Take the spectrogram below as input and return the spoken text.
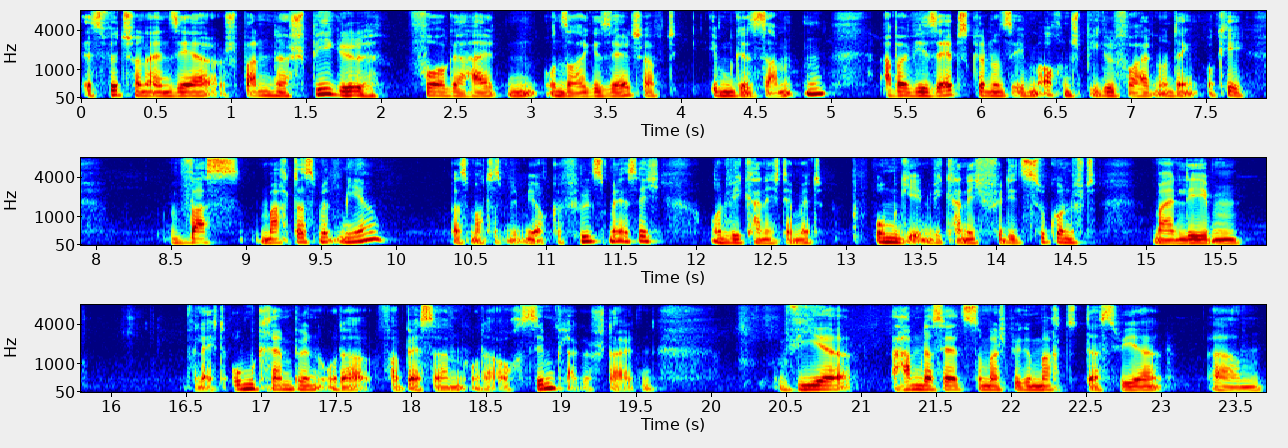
es wird schon ein sehr spannender Spiegel vorgehalten unserer Gesellschaft im Gesamten. Aber wir selbst können uns eben auch einen Spiegel vorhalten und denken, okay, was macht das mit mir? Was macht das mit mir auch gefühlsmäßig und wie kann ich damit umgehen? Wie kann ich für die Zukunft mein Leben vielleicht umkrempeln oder verbessern oder auch simpler gestalten? Wir haben das jetzt zum Beispiel gemacht, dass wir ähm,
